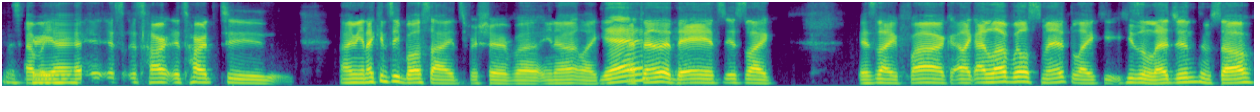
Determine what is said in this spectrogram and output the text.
That's Yeah, but yeah, it's it's hard. It's hard to. I mean, I can see both sides for sure, but you know, like Yeah. at the end of the day, it's just like, it's like fuck. Like I love Will Smith. Like he- he's a legend himself,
